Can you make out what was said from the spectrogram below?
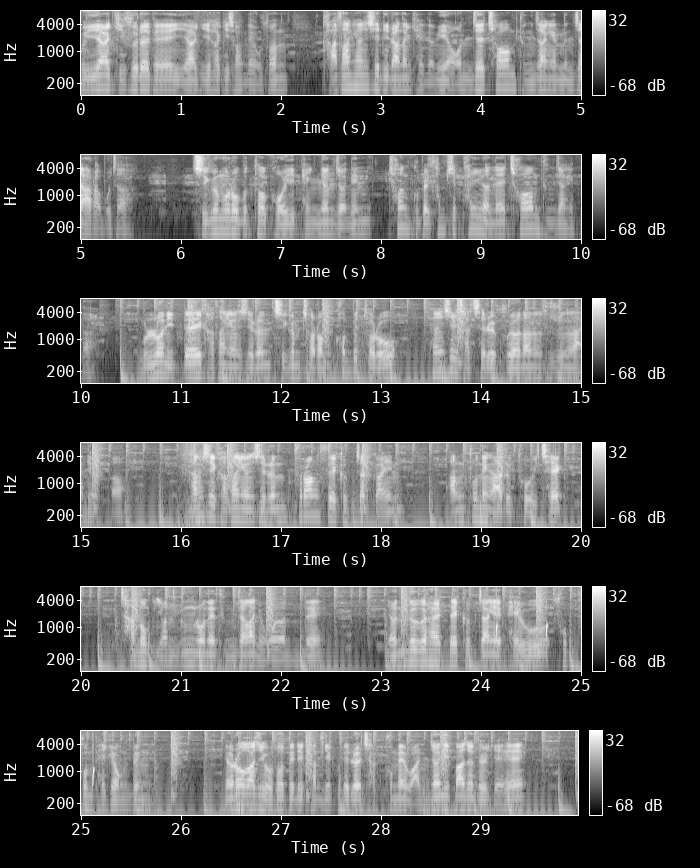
VR 기술에 대해 이야기하기 전에 우선 가상현실이라는 개념이 언제 처음 등장했는지 알아보자. 지금으로부터 거의 100년 전인 1938년에 처음 등장했다. 물론 이때의 가상현실은 지금처럼 컴퓨터로 현실 자체를 구현하는 수준은 아니었다. 당시 가상현실은 프랑스의 극작가인 앙토냉 아르토의 책 잔혹 연극론에 등장한 용어였는데 연극을 할 때 극장의 배우, 소품, 배경 등 여러 가지 요소들이 관객들을 작품에 완전히 빠져들게 해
